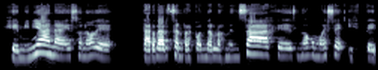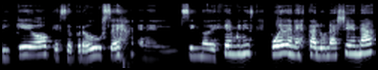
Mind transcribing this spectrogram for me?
geminiana, eso, ¿no? De tardarse en responder los mensajes, ¿no? Como ese histeriqueo que se produce en el signo de Géminis, puede en esta luna llena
